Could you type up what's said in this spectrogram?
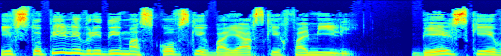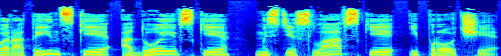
и вступили в ряды московских боярских фамилий – Бельские, Воротынские, Адоевские, Мстиславские и прочие.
